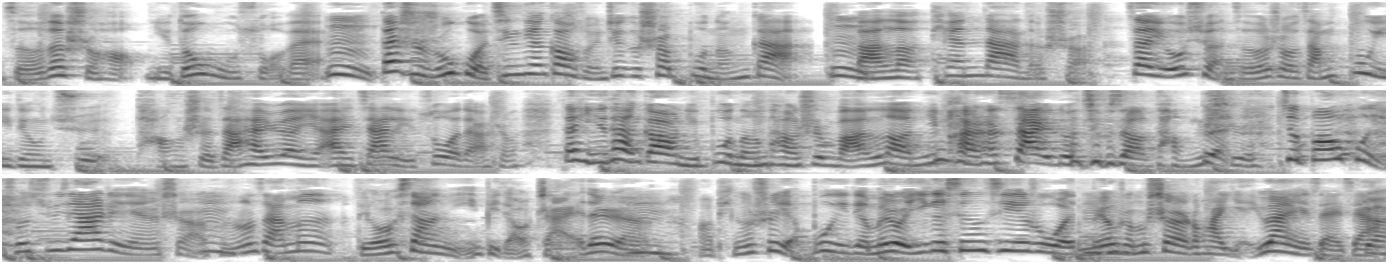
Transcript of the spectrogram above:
择的时候，你都无所谓。嗯但是如果今天告诉你这个事儿不能干，嗯完了天大的事儿，在有选择的时候，咱们不一定去堂食，咱还愿意爱家里做点什么。但一旦告诉你不能堂食，完了你马上下一顿就想堂食对。，就包括你说居家这件事儿，可能咱们比如像你比较宅的人、嗯啊，平时也不一定，没准一个星期如果没有什么事儿的话，也愿意在家。对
